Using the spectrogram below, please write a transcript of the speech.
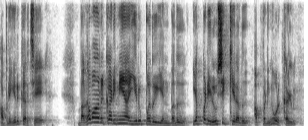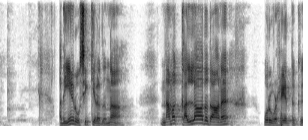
அப்படி இருக்கிறச்சே பகவானுக்கு அடிமையாக இருப்பது என்பது எப்படி ருசிக்கிறது அப்படின்னு ஒரு கேள்வி. அது ஏன் ருசிக்கிறதுன்னா நமக்கல்லாததான ஒரு விஷயத்துக்கு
